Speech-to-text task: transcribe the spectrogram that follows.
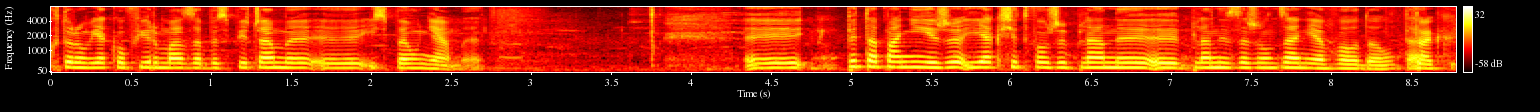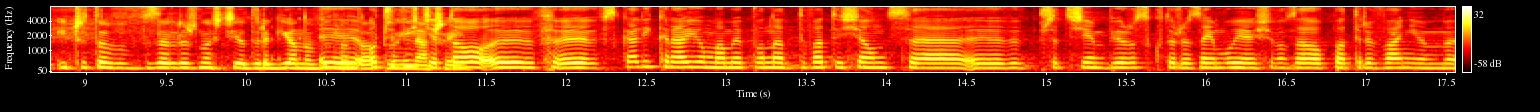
którą jako firma zabezpieczamy i spełniamy. Y, Pyta Pani, jak się tworzy plany, y, plany zarządzania wodą. Tak, Tak. i czy to w zależności od regionu Y, wygląda Oczywiście, to w, w skali kraju mamy ponad 2000 y, przedsiębiorstw, które zajmują się zaopatrywaniem y,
